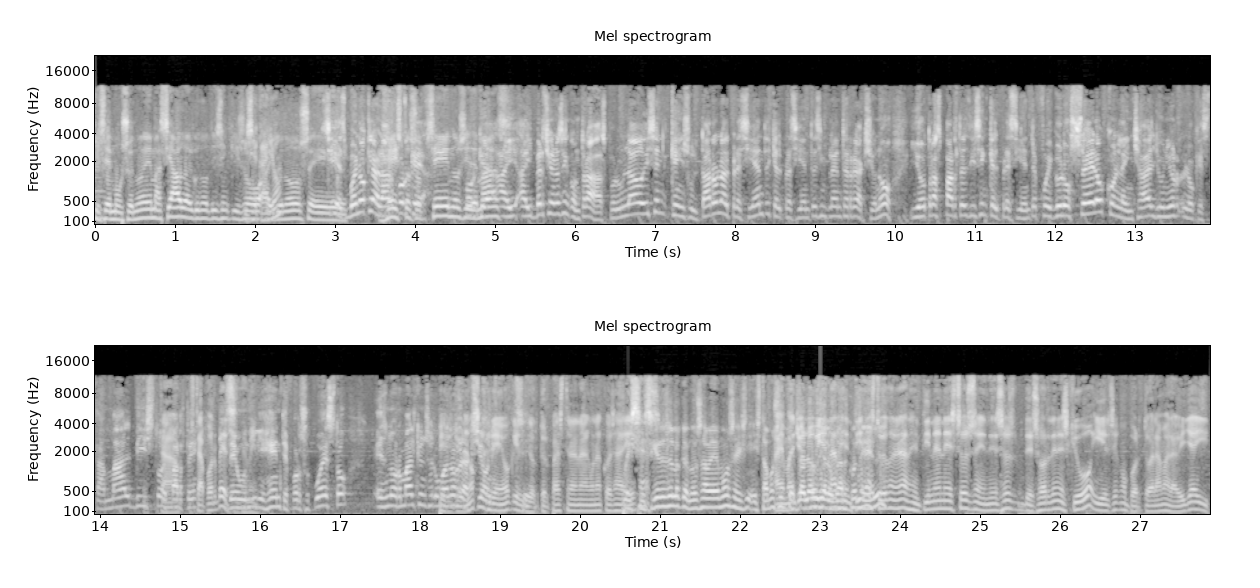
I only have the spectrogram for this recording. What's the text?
que se emocionó demasiado, algunos dicen que ¿Y se hizo algunos eh, Sí, es bueno aclarar gestos porque, obscenos y porque demás. Hay, hay versiones encontradas. Por un lado dicen que insultaron al presidente y que el presidente simplemente reaccionó. Y otras partes dicen que el presidente fue grosero con la hinchada del Junior, lo que está mal visto de Está- parte por verse de un también. dirigente. Por supuesto, es normal que un ser Pero humano yo reaccione. no creo que el doctor Pastrana haga una cosa de Pues esas. es que eso es lo que no sabemos, es- estamos Además yo lo vi en con Argentina, estuve con él en Argentina en estos, en esos desórdenes que hubo y él se comportó de la maravilla y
